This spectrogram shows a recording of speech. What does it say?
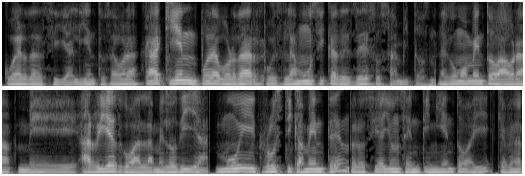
cuerdas y alientos. Ahora cada quien puede abordar pues la música desde esos ámbitos. En algún momento ahora me arriesgo a la melodía muy rústicamente, pero sí hay un sentimiento ahí que a final de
